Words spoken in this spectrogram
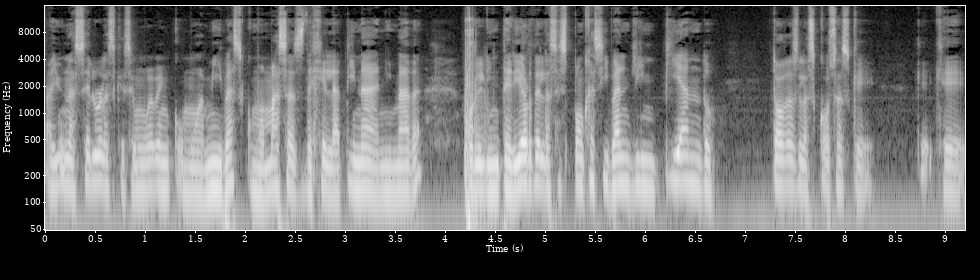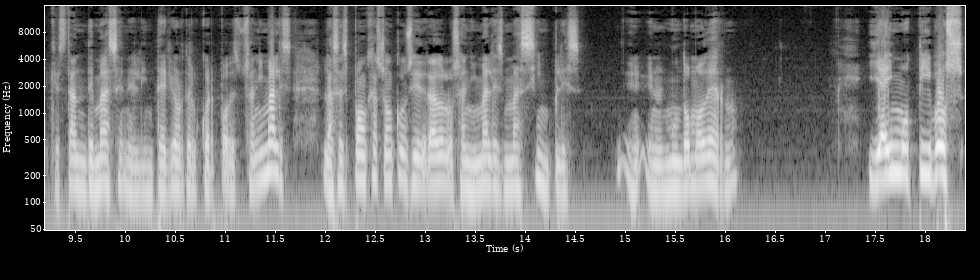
Hay unas células que se mueven como amibas, como masas de gelatina animada, por el interior de las esponjas y van limpiando todas las cosas que, que, están de más en el interior del cuerpo de estos animales. Las esponjas son considerados los animales más simples en el mundo moderno y hay motivos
